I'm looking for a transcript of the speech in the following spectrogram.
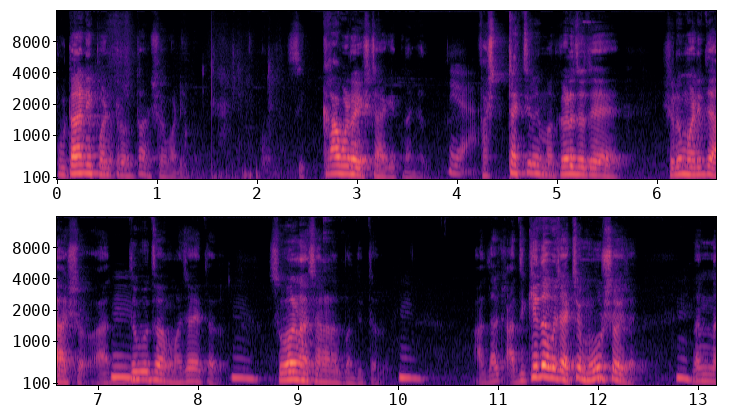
ಪುಟಾಣಿ ಪಂಟ್ರು ಅಂತ ಒಂದು ಶೋ ಮಾಡಿದ್ದೆ. ಸಿಕ್ಕಾಬಡ ಇಷ್ಟ ಆಗಿತ್ತು ನನಗೆ ಅದು. ಫಸ್ಟ್ ಆ್ಯಕ್ಚುಲಿ ಮಕ್ಕಳ ಜೊತೆ ಶುರು ಮಾಡಿದ್ದೆ ಆ ಶೋ ಅದ್ಭುತ ಮಜಾ ಆಯ್ತು ಅದು. ಸುವರ್ಣ ಚಾನಲ್ ಬಂದಿತ್ತು ಅದು. ಅದಕ್ಕೆ ಅದಕ್ಕಿಂತ ಮಜಾ ಆ್ಯಕ್ಚುಲಿ ಮೂರು ಶೋ ಇದೆ. ನನ್ನ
